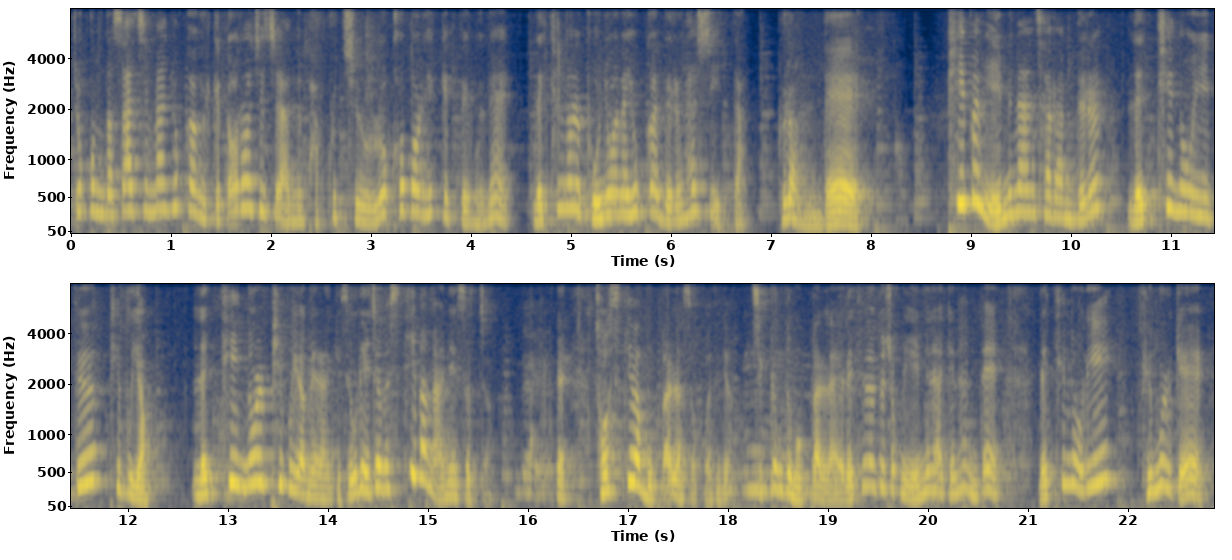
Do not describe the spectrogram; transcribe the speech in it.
조금 더 싸지만 효과가 그렇게 떨어지지 않는 바쿠치올로 커버를 했기 때문에 레티놀 본연의 효과들은 할 수 있다. 그런데 피부 예민한 사람들은 레티노이드 피부염, 레티놀 피부염이라는 게 있어요. 우리 예전에 스티바 많이 했었죠. 네. 네, 저 스티바 못 발랐었거든요. 지금도 못 발라요. 레티놀도 조금 예민하긴 한데 레티놀이 드물게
